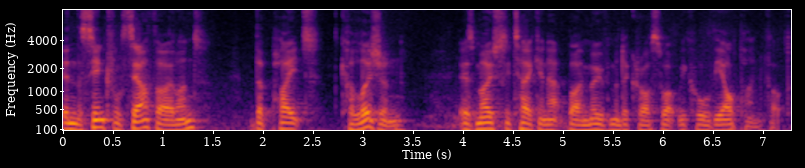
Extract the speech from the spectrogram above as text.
In the central South Island, the plate collision is mostly taken up by movement across what we call the Alpine Fault.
